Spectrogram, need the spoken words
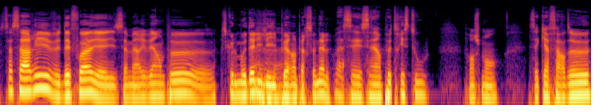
ça, ça arrive. Des fois, y a- ça m'est arrivé un peu. parce que le modèle il est hyper impersonnel. bah, c'est un peu tristou, franchement. C'est cafardeux.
